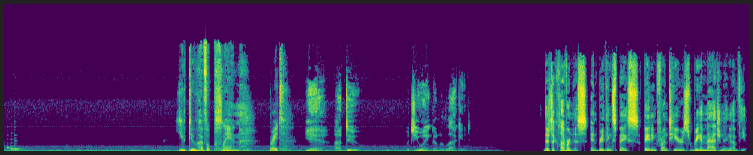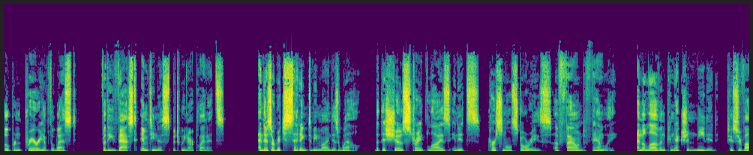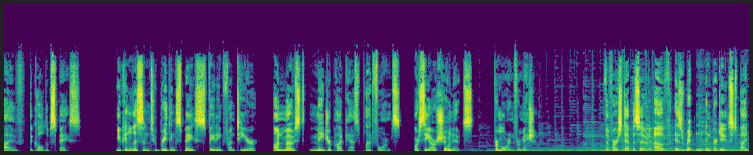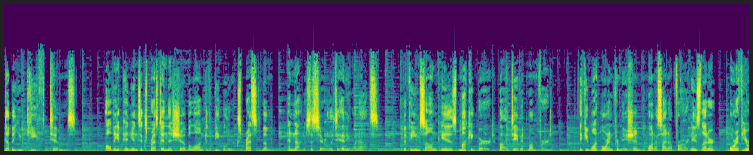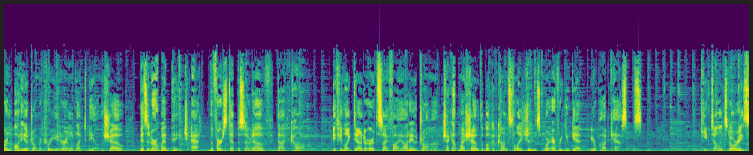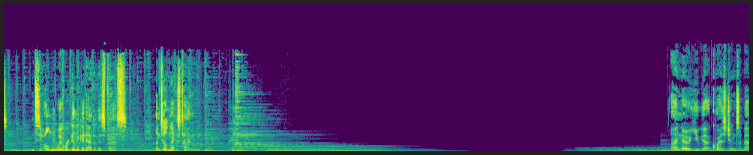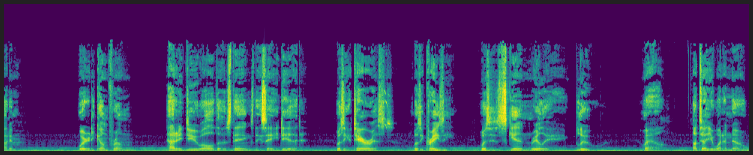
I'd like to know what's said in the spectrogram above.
You do have a plan, right? Yeah, I do. But you ain't gonna like it. There's a cleverness in Breathing Space, Fading Frontiers' reimagining of the open prairie of the West for the vast emptiness between our planets. And there's a rich setting to be mined as well. But this show's strength lies in its personal stories of found family and the love and connection needed to survive the cold of space. You can listen to Breathing Space, Fading Frontier on most major podcast platforms or see our show notes for more information. The first episode of is written and produced by W. Keith Timms. All the opinions expressed in this show belong to the people who expressed them and not necessarily to anyone else. The theme song is Mockingbird by David Mumford. If you want more information, want to sign up for our newsletter, or if you're an audio drama creator and would like to be on the show, visit our webpage at thefirstepisodeof.com. If you like down to earth sci fi audio drama, check out my show, The Book of Constellations, wherever you get your podcasts. Keep telling stories. It's the only way we're going to get out of this mess. Until next time. I know you got questions about him. Where did he come from? How did he do all those things they say he did? Was he a terrorist? Was he crazy? Was his skin really blue? Well, I'll tell you what I know.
